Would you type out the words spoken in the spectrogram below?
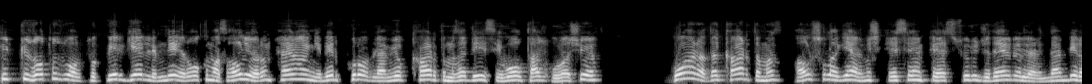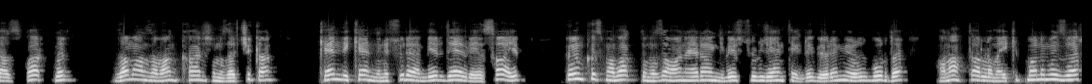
330 voltluk bir gerilim değeri okuması alıyorum. Herhangi bir problem yok. Kartımıza DC voltaj ulaşıyor. Bu arada kartımız alışılagelmiş SMPS sürücü devrelerinden biraz farklı. Zaman zaman karşımıza çıkan kendi kendini süren bir devreye sahip. Ön kısma baktığımız zaman herhangi bir sürücü entegre göremiyoruz. Burada anahtarlama ekipmanımız var.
